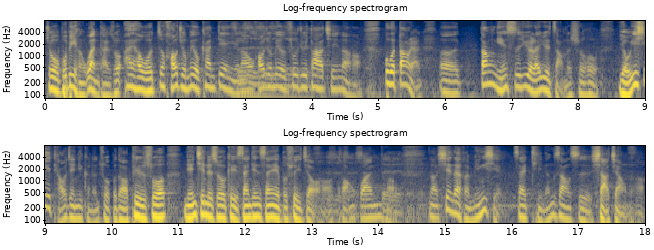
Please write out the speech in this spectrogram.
就我不必很万谈说，哎呀，我这好久没有看电影了，我好久没有出去踏青了哈。不过当然，呃。当年是越来越长的时候，有一些条件你可能做不到，譬如说年轻的时候可以三天三夜不睡觉哈，狂欢哈。那现在很明显在体能上是下降的哈。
